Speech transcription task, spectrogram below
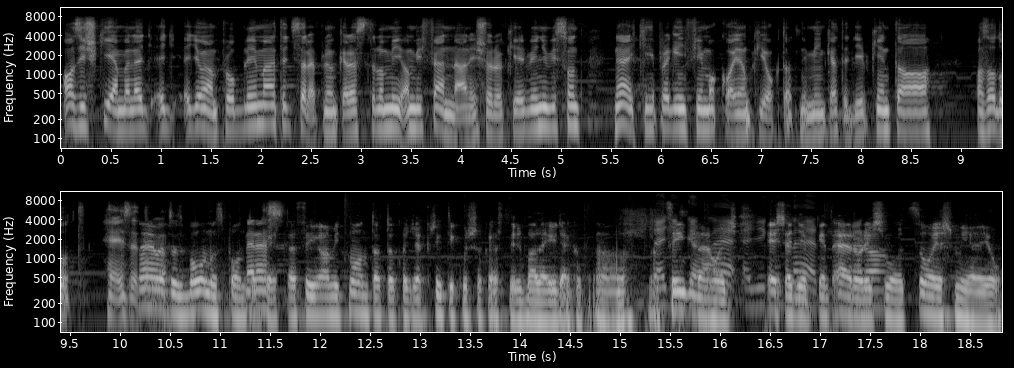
az is kiemel egy, egy, egy olyan problémát egy szereplőn keresztül, ami, ami fennáll és örökérvényű, viszont ne egy képregényfilm akarjon kioktatni minket egyébként a, az adott helyzetről. nem, hát az bónuszpontokért Mert ez... ez- teszi, amit mondtatok, hogy a kritikusok ezt is beleírják a, a, a egyébként cikkbe, le- hogy egyébként és egyébként lehetne, erről mert is a- volt szó, és milyen jó.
